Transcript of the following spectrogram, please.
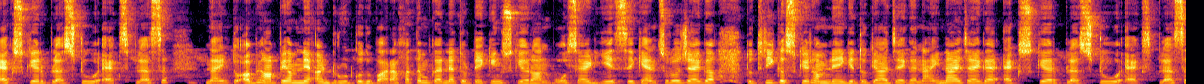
x square plus two x plus nine तो अब यहाँ पे हमने अंडर रूट को दोबारा ख़त्म करना है तो taking square on both side ये इससे कैंसिल हो जाएगा। तो थ्री का स्क्र हम लेंगे तो क्या आ जाएगा? नाइन आ जाएगा x square plus two x plus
